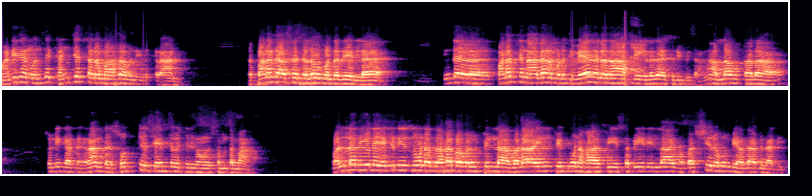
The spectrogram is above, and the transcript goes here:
மனிதன் வந்து கஞ்சத்தனமாக அவன் இருக்கிறான். இந்த பணகாசை செலவு பண்றதே இல்லை. இந்த பணத்தினால நம்மளுக்கு வேதனை தான் அப்படிங்கிறத குறிப்பிட்டாங்க. அல்லாஹு தாலா சொல்லி காட்டுகிறான் அந்த சொத்து சேர்த்து வச்சிருக்கவங்க சொந்தமா வல்லதீன எக்னிசூன தஹபவல் பில்லா வலா யுன்ஃபிகூனஹா ஃபீ சபீலில்லாஹி ஃபபஷ்ஷிருஹும் பிஅதாபின் அலீம்.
